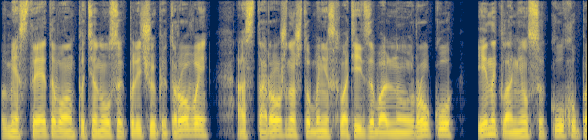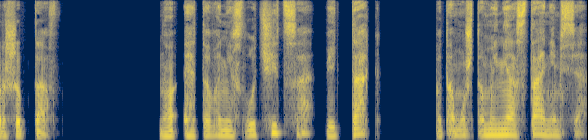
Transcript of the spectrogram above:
Вместо этого он потянулся к плечу Петровой, осторожно, чтобы не схватить за больную руку, и наклонился к уху, прошептав. «Но этого не случится, ведь так? Потому что мы не останемся.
